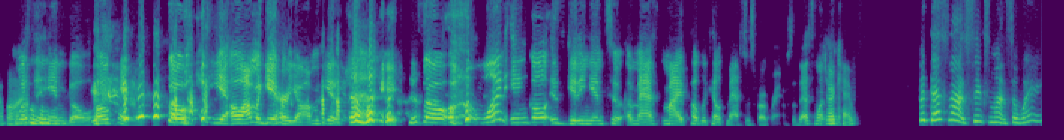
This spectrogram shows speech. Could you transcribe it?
Come on. What's the end goal? Okay. so yeah, oh, I'm gonna get her, y'all. I'm gonna get it. Okay. So one end goal is getting into a mass my public health master's program. So that's one. Okay. But that's not six months away.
